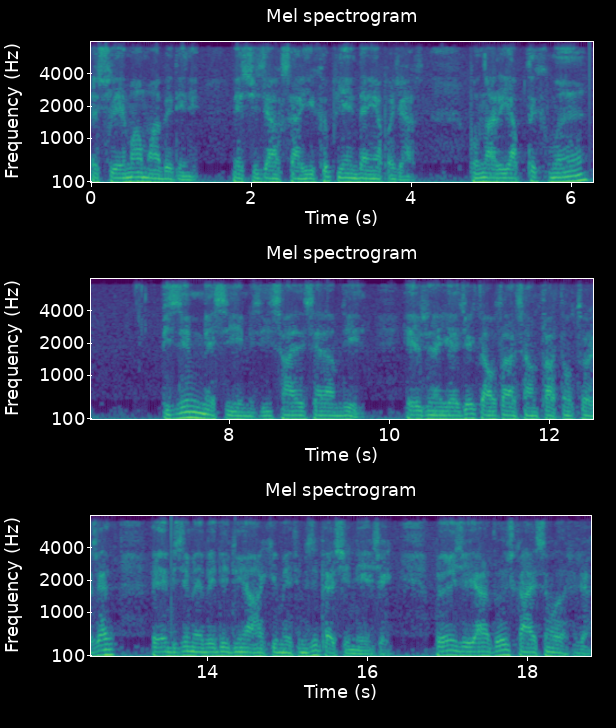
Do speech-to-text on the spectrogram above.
Ve Süleyman Mabedi'ni Mescid-i Aksa'yı yıkıp yeniden yapacağız. Bunları yaptık mı bizim Mesih'imiz İsa Aleyhisselam değil. Yeryüzüne gelecek Davut Aleyhisselam tahtına oturacak ve bizim ebedi dünya hakimiyetimizi perçinleyecek. Böylece yaratılış gayesine ulaşacak.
